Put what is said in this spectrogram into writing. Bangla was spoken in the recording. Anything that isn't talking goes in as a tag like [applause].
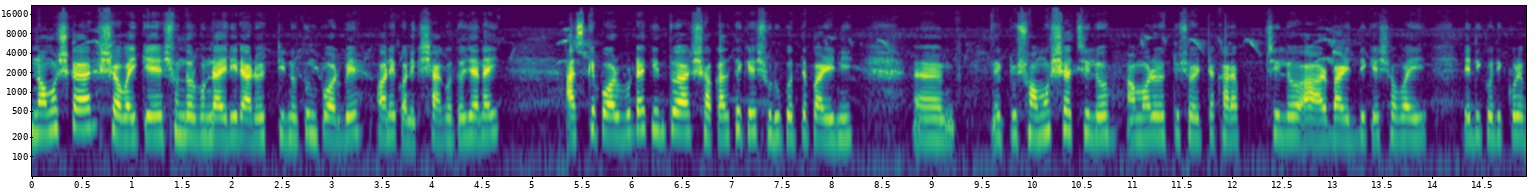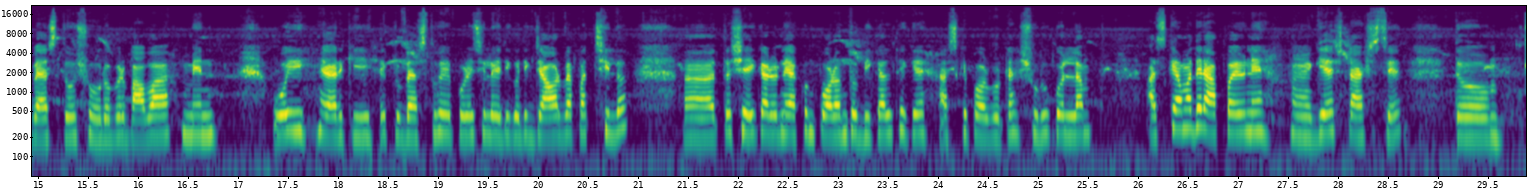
নমস্কার, সবাইকে সুন্দরবন ডায়েরির আরও একটি নতুন পর্বে অনেক অনেক স্বাগত জানাই। আজকে পর্বটা কিন্তু আর সকাল থেকে শুরু করতে পারিনি। একটু সমস্যা ছিল, আমারও একটু শরীরটা খারাপ ছিল, আর বাড়ির দিকে সবাই এদিক ওদিক করে ব্যস্ত, সৌরভের বাবা মেন ওই আর কি একটু ব্যস্ত হয়ে পড়েছিল, এদিক ওদিক যাওয়ার ব্যাপার ছিল। তো সেই কারণে এখন পরন্ত বিকাল থেকে আজকে পর্বটা শুরু করলাম। আজকে আমাদের আপ্যায়নে গেস্ট আসছে তো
